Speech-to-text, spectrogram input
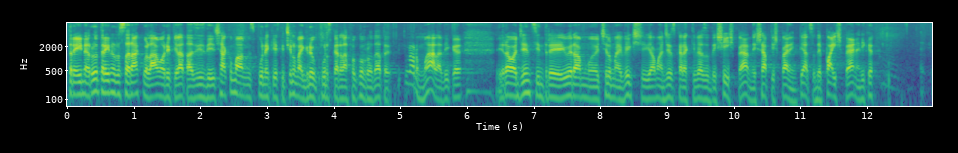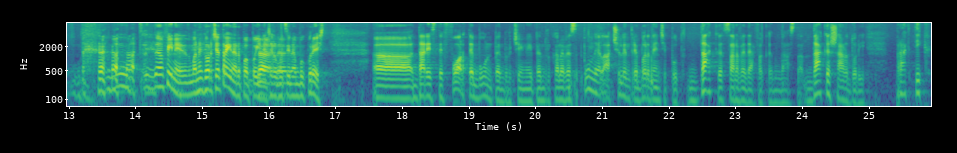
trainerul. Trainerul săracul l-am oripilat, a zis de și acum îmi spune că este cel mai greu curs care l-a făcut vreodată. E normal, adică erau agenți între... Eu eram uh, cel mai vechi și am agenți care activează de 16 ani, de 17 ani în piață, de 14 ani, adică în fine, mănâncă orice trainer pe pâine, Da, cel da, puțin da. în București. Uh, dar este foarte bun pentru cei noi, pentru că le răspunde la acele întrebări de început. Dacă s-ar vedea făcând asta, dacă și-ar dori, practic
